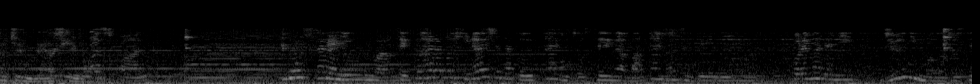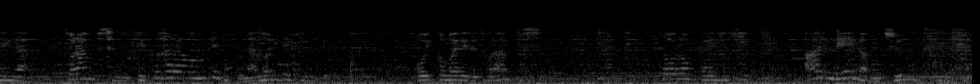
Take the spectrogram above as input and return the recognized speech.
Such a nasty one. さらにセクハラの被害者だと訴える女性がまた一人これまでに10人もの女性がトランプ氏にセクハラを受けたと名乗り出ている追い込まれるトランプ氏討論会の日ある映画も注目された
